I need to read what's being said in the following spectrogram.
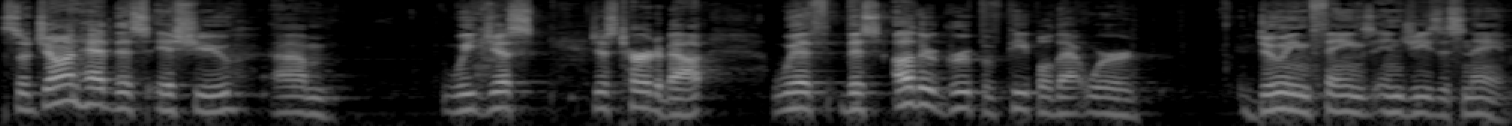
So, John had this issue um, we just, just heard about with this other group of people that were doing things in Jesus' name.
